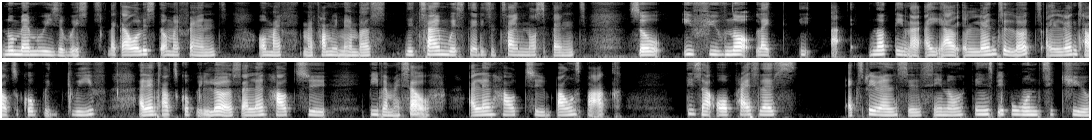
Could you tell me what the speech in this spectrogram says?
No memory is a waste. Like i always tell my friends or my my family members the time wasted is the time not spent. So if you've not like nothing. I, I i learned a lot. I learned how to cope with grief. I learned how to cope with loss. I learned how to be by myself. I learned how to bounce back. These are all priceless experiences you know things people won't teach you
